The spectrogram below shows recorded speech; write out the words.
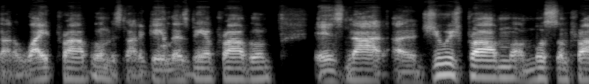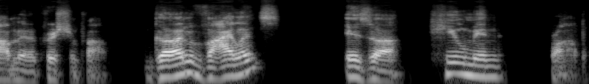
not a white problem. It's not a gay lesbian problem. It's not a Jewish problem, a Muslim problem, and a Christian problem. Gun violence is a human problem.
